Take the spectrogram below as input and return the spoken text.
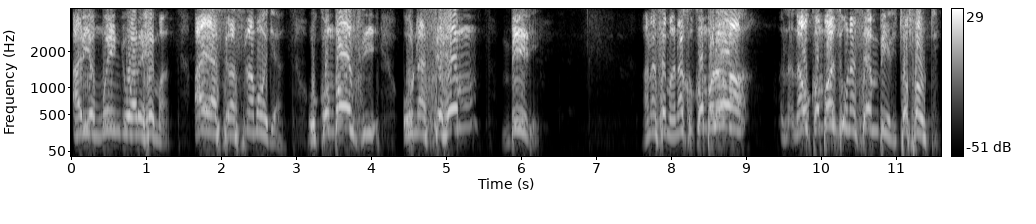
aliye mwingi wa rehema, aya ya 31. Ukombozi una sehemu mbili anasema na kukombolewa na, ukombozi una sehemu mbili tofauti,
